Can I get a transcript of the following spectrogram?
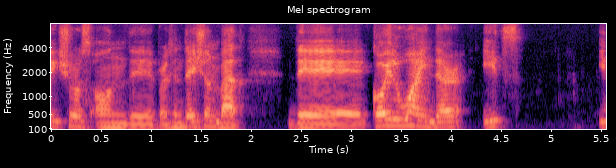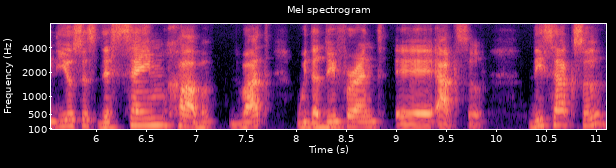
pictures on the presentation, but the coil winder it's it uses the same hub, but with a different uh, axle. This axle,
